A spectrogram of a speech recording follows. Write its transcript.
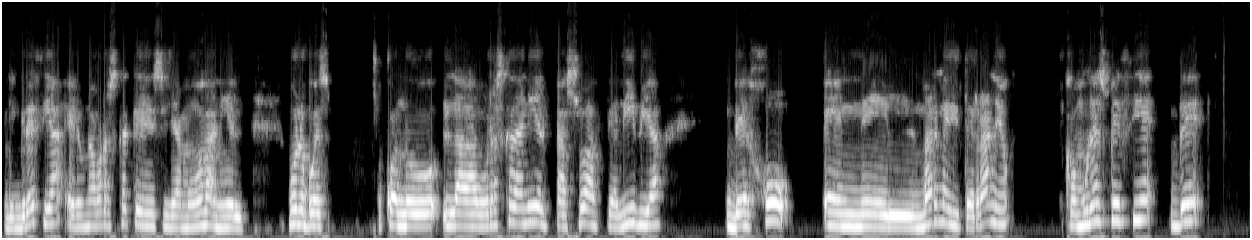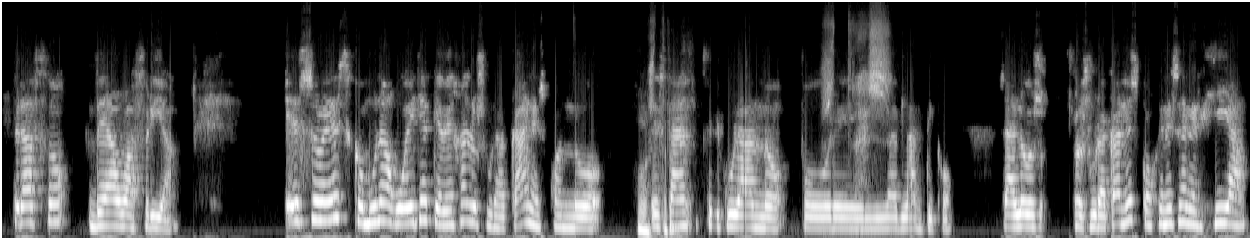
y en Grecia era una borrasca que se llamó Daniel. Bueno, pues cuando la borrasca Daniel pasó hacia Libia, dejó en el mar Mediterráneo como una especie de trazo de agua fría. Eso es como una huella que dejan los huracanes cuando Ostras. están circulando por el Atlántico. O sea, los, los huracanes cogen esa energía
